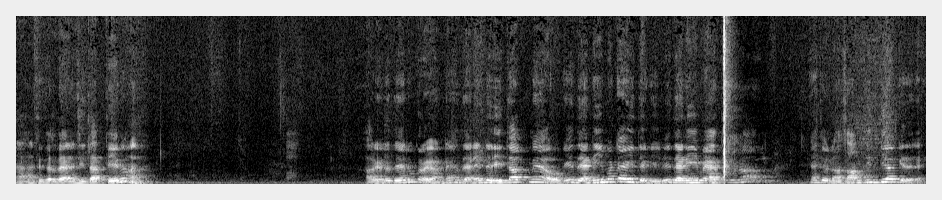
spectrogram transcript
ආ සිතට දැනෙන සිතක් තියෙනවද? හරියට තේරුම් කරගන්න ඈ දැනෙන්න හිතක් නෑ. ඔගේ දැනීමටයි හිත කිව්වේ. දැනීම ඇති වුණා නැති වුණා. සංසිද්ධියක් විතරයි.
